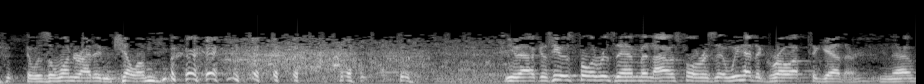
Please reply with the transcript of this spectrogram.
it was a wonder I didn't kill him. you know, because he was full of resentment, I was full of resentment. We had to grow up together, you know.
